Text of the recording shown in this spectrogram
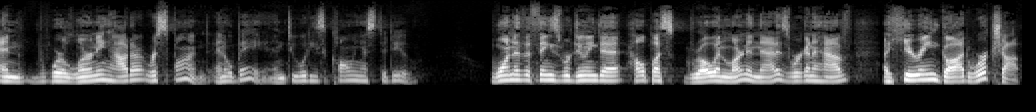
and we're learning how to respond and obey and do what he's calling us to do. One of the things we're doing to help us grow and learn in that is we're going to have a hearing God workshop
